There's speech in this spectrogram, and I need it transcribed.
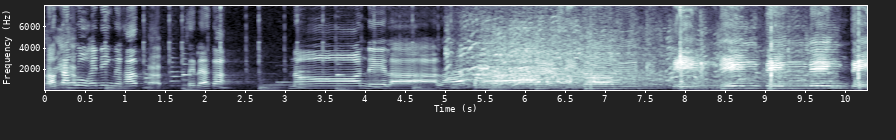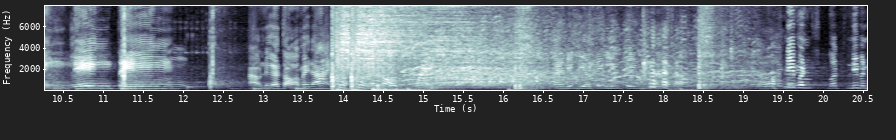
ทำยังไงครับเราตั้งลูกให้นิ่งนะครับ ครับ เสร็จแล้วก็ นอนเดลาลับแม่สีกอมติงลิงติงลิงติงลิงติงอ้าวเนื้อต่อไม่ได้เนื้อต่อไม่ได้ได้นิดเดียวติ้งลิงติง นี่มันนี่มัน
